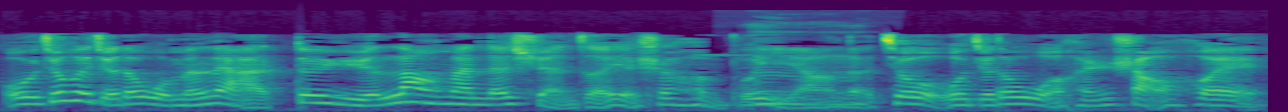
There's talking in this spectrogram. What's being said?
我就会觉得我们俩对于浪漫的选择也是很不一样的。就我觉得我很少会。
